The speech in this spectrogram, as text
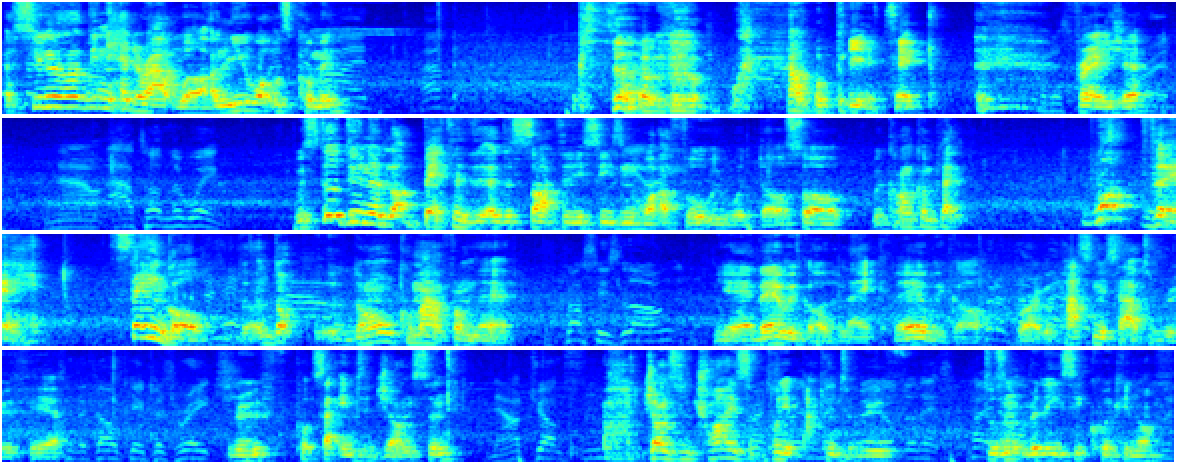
As soon as I didn't header out well, I knew what was coming. So wow, Piatek. Fraser. We're still doing a lot better at the start of this season than what I thought we would though, so we can't complain. What the heck? Stay in goal. Don't, don't come out from there. Yeah, there we go, Blake. There we go. Right, we're passing this out to Roofe here. Roofe puts that into Johnson. Oh, Johnson tries to put it back into Roofe. Doesn't release it quick enough.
